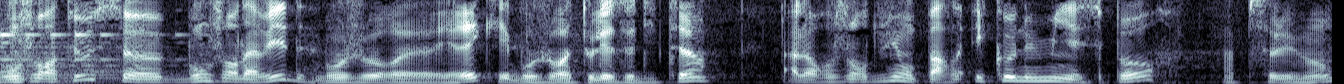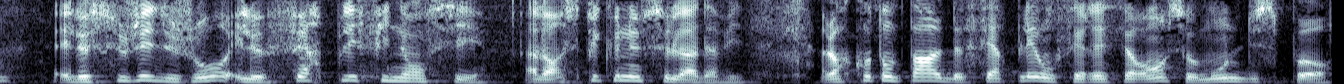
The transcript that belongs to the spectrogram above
Bonjour à tous, euh, bonjour David. Bonjour euh, Eric et bonjour à tous les auditeurs. Alors aujourd'hui on parle économie et sport. Absolument. Et le sujet du jour est le fair play financier. Alors explique-nous cela, David. Alors quand on parle de fair play, on fait référence au monde du sport.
